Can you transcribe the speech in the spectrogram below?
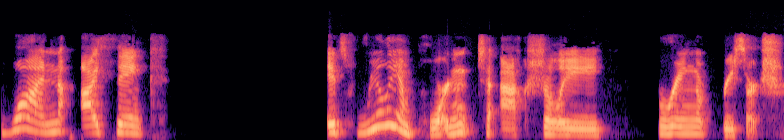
one, I think it's really important to actually bring research,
